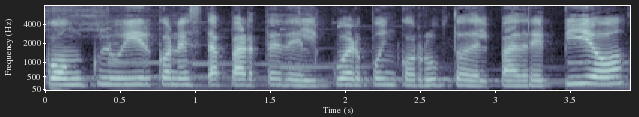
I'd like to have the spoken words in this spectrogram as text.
concluir con esta parte del cuerpo incorrupto del Padre Pío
